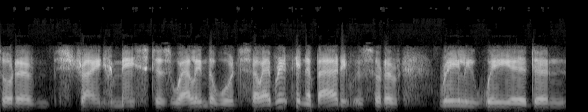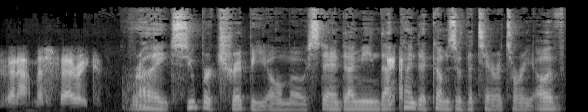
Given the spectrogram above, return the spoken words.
sort of strange mist as well in the woods. So everything about it was sort of really weird and, and atmospheric. Right, super trippy almost. And I mean, that kind of comes with the territory of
